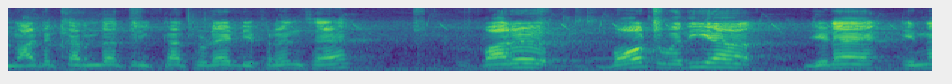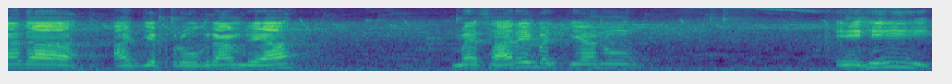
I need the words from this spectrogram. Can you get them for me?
ਨਾਟਕ ਕਰਨ ਦਾ ਤਰੀਕਾ ਥੋੜਾ ਡਿਫਰੈਂਸ ਹੈ। ਪਰ ਬਹੁਤ ਵਧੀਆ ਜਿਹੜਾ ਹੈ ਇਹਨਾਂ ਦਾ ਅੱਜ ਪ੍ਰੋਗਰਾਮ ਰਿਹਾ। ਮੈਂ ਸਾਰੇ ਬੱਚਿਆਂ ਨੂੰ ਇਹੀ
